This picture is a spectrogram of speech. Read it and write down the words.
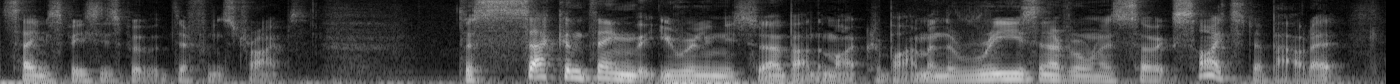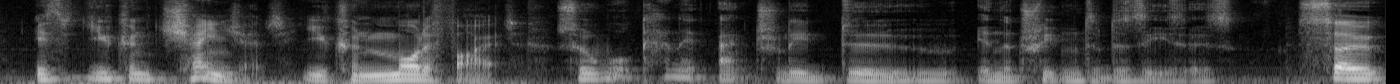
same species but with different stripes. The second thing that you really need to know about the microbiome, and the reason everyone is so excited about it, is you can change it. You can modify it. So, what can it actually do in the treatment of diseases? So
